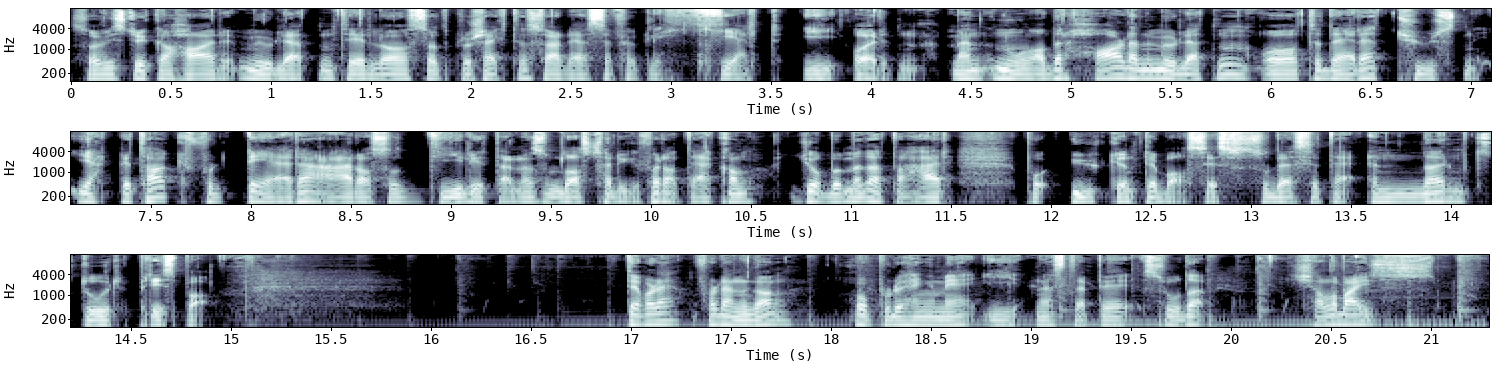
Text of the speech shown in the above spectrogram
Så hvis du ikke har muligheten til å støtte prosjektet, så er det selvfølgelig helt i orden. Men noen av dere har denne muligheten, og til dere tusen hjertelig takk, for dere er altså de lytterne som da sørger for at jeg kan jobbe med dette her på ukentlig basis, så det setter jeg enormt stor pris på. Det var det for denne gang. Håper du henger med i neste episode. Tjallabais!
